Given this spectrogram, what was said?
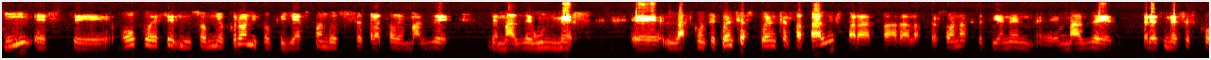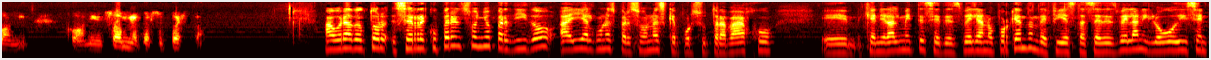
y este o puede ser insomnio crónico, que ya es cuando se trata de más de, de más de un mes. Eh, las consecuencias pueden ser fatales para, para las personas que tienen eh, más de tres meses con, con insomnio, por supuesto. Ahora, doctor, ¿se recupera el sueño perdido? Hay algunas personas que por su trabajo eh, generalmente se desvelan o porque andan de fiesta, se desvelan y luego dicen,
